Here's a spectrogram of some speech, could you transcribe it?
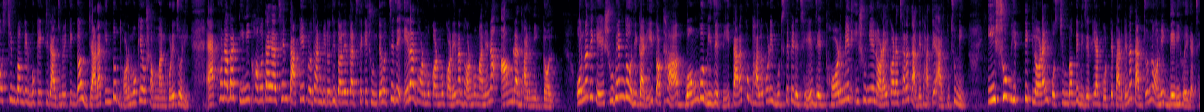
পশ্চিমবঙ্গের বুকে একটি রাজনৈতিক দল, যারা কিন্তু ধর্মকেও সম্মান করে চলি। এখন আবার তিনি ক্ষমতায় আছেন তাকে প্রধান বিরোধী দলের কাছ থেকে শুনতে হচ্ছে যে এরা ধর্মকর্ম করে না, ধর্ম মানে না আমরা ধার্মিক দল। অন্যদিকে শুভেন্দু অধিকারী তথা বঙ্গ বিজেপি, তারা খুব ভালো করেই বুঝতে পেরেছে যে ধর্মের ইস্যু নিয়ে লড়াই করা ছাড়া তাদের হাতে আর কিছু নেই। ইস্যু ভিত্তিক লড়াই পশ্চিমবঙ্গে বিজেপি আর করতে পারবে না, তার জন্য অনেক দেরি হয়ে গেছে।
